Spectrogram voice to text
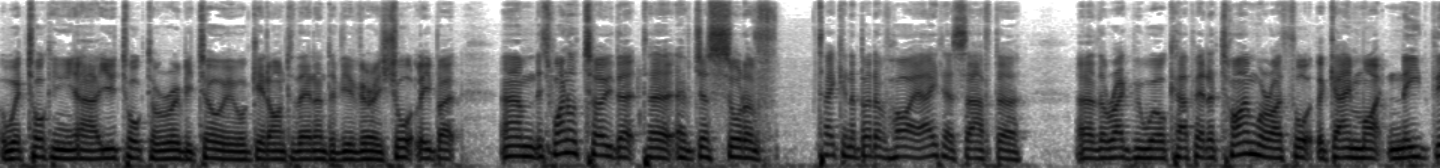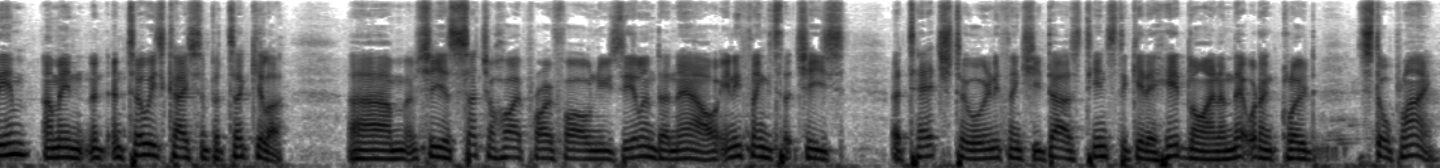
we're talking. Uh, you talked to Ruby Tui. We'll get onto that interview very shortly. But um, there's one or two that uh, have just sort of taken a bit of hiatus after uh, the Rugby World Cup at a time where I thought the game might need them. I mean, in, in Tui's case in particular, um, she is such a high profile New Zealander now. Anything that she's attached to or anything she does tends to get a headline, and that would include still playing.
